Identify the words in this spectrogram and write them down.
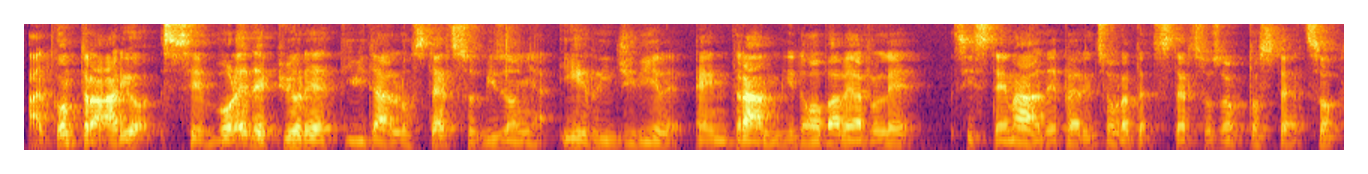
al contrario, se volete più reattività allo sterzo bisogna irrigidire entrambi dopo averle sistemate per il sovrasterzo sottosterzo,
